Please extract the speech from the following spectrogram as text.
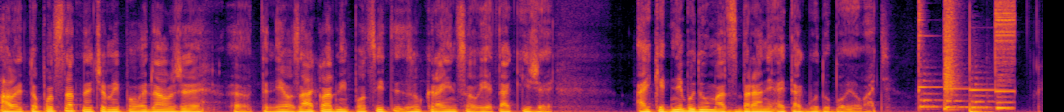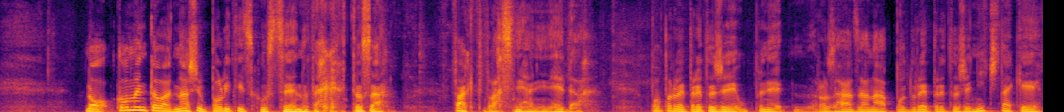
ale to podstatné, čo mi povedal, že ten jeho základný pocit z Ukrajincov je taký, že aj keď nebudú mať zbranie, aj tak budú bojovať. No, komentovať našu politickú scénu, tak to sa fakt vlastne ani nedá. Poprvé, pretože je úplne rozhádzaná, a druhé, pretože nič také,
